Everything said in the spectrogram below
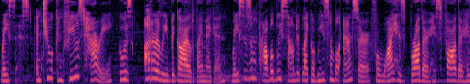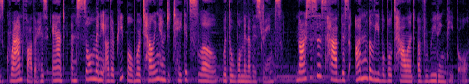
racist. And to a confused Harry, who is utterly beguiled by Meghan, racism probably sounded like a reasonable answer for why his brother, his father, his grandfather, his aunt, and so many other people were telling him to take it slow with the woman of his dreams. Narcissists have this unbelievable talent of reading people,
